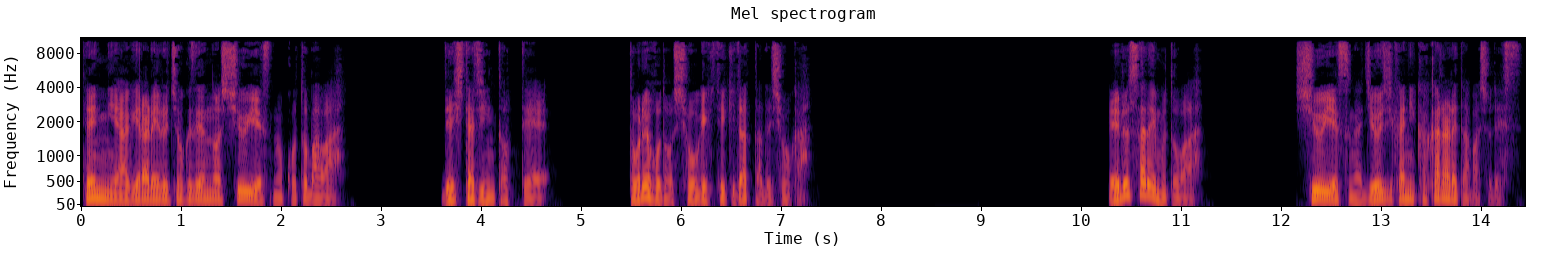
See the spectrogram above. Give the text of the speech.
天に上げられる直前のシュイエスの言葉は、弟子たちにとってどれほど衝撃的だったでしょうか。エルサレムとは、シュイエスが十字架にかかられた場所です。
